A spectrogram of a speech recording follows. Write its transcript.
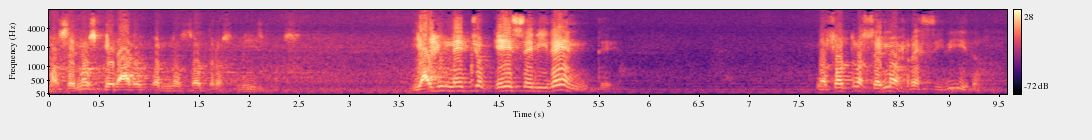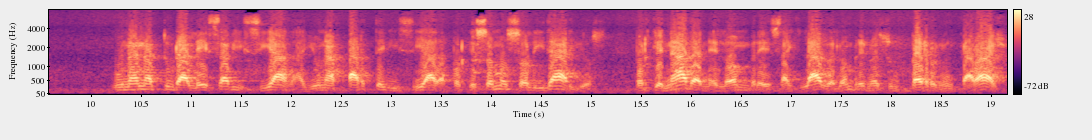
Nos hemos quedado con nosotros mismos. Y hay un hecho que es evidente. Nosotros hemos recibido una naturaleza viciada y una parte viciada porque somos solidarios, porque nada en el hombre es aislado, el hombre no es un perro ni un caballo.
